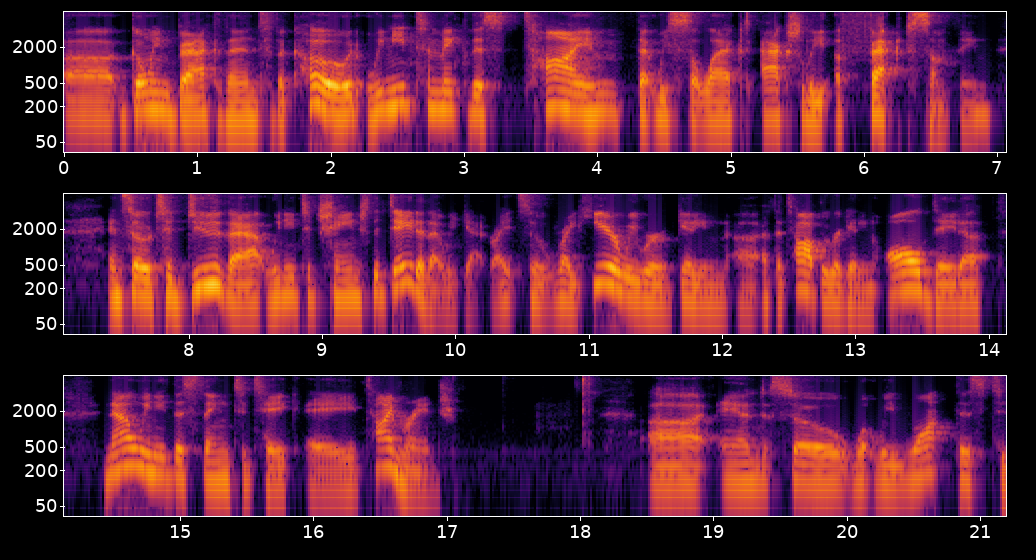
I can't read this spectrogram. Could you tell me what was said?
uh, going back then to the code, we need to make this time that we select actually affect something. And so to do that, we need to change the data that we get, right? So right here, we were getting uh, at the top, we were getting all data. Now we need this thing to take a time range. Uh, and so what we want this to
